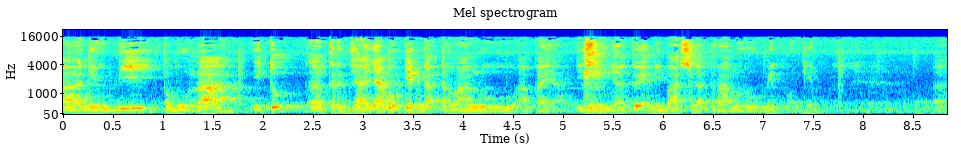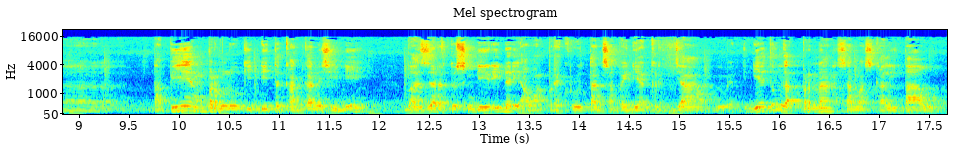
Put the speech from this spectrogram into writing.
Uh, newbie, pemula itu uh, kerjanya mungkin nggak terlalu apa ya isunya tuh yang dibahas nggak terlalu rumit mungkin. Uh, tapi yang perlu ditekankan di sini buzzer itu sendiri dari awal perekrutan sampai dia kerja dia tuh nggak pernah sama sekali tahu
